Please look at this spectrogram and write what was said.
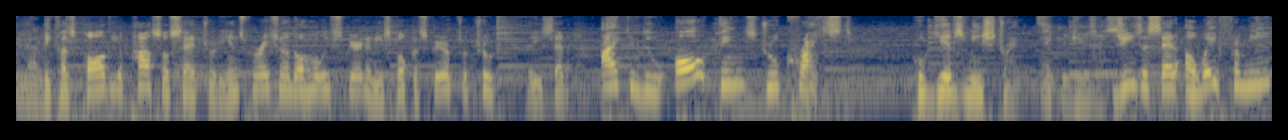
Amen. Because Paul the Apostle said, through the inspiration of the Holy Spirit, and he spoke a spiritual truth, that he said, I can do all things through Christ who gives me strength. Thank you, Jesus. Jesus said, Away from me,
